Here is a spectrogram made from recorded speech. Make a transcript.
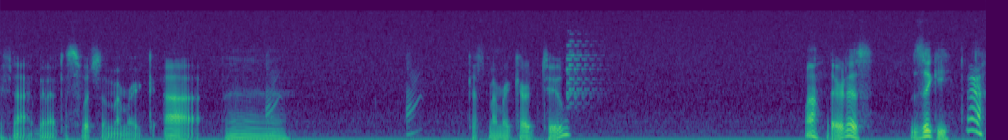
If not, I'm going to have to switch the memory. Uh, uh, guess memory card 2? Well, there it is. Ziggy. Ah,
